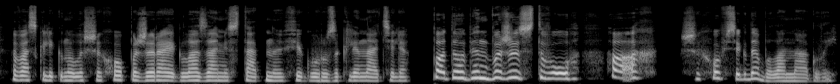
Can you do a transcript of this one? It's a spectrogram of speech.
— воскликнула Шихо, пожирая глазами статную фигуру заклинателя. «Подобен божеству! Ах!» Шихо всегда была наглой.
